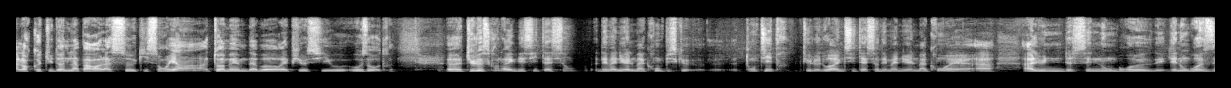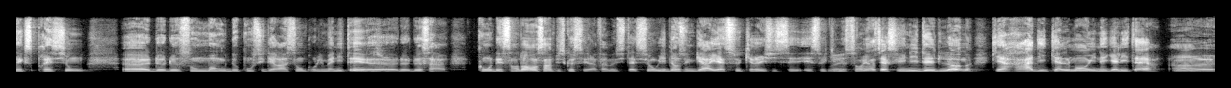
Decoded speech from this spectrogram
alors que tu donnes la parole à ceux qui sont rien, à toi-même d'abord et puis aussi aux, autres. tu le scandes avec des citations d'Emmanuel Macron, puisque ton titre, tu le dois à une citation d'Emmanuel Macron, à, à, l'une de ses nombreuses, des, nombreuses expressions euh, de, son manque de considération pour l'humanité, euh, de, sa condescendance, hein, puisque c'est la fameuse citation, oui, dans une gare, il y a ceux qui réussissent et, ceux qui ne sont rien. C'est-à-dire que c'est une idée de l'homme qui est radicalement inégalitaire. Hein,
